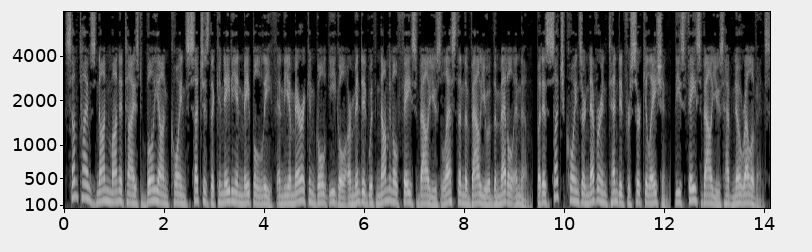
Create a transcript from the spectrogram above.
Sometimes non-monetized bullion coins such as the Canadian maple leaf and the American gold eagle are minted with nominal face values less than the value of the metal in them, but as such coins are never intended for circulation, these face values have no relevance.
